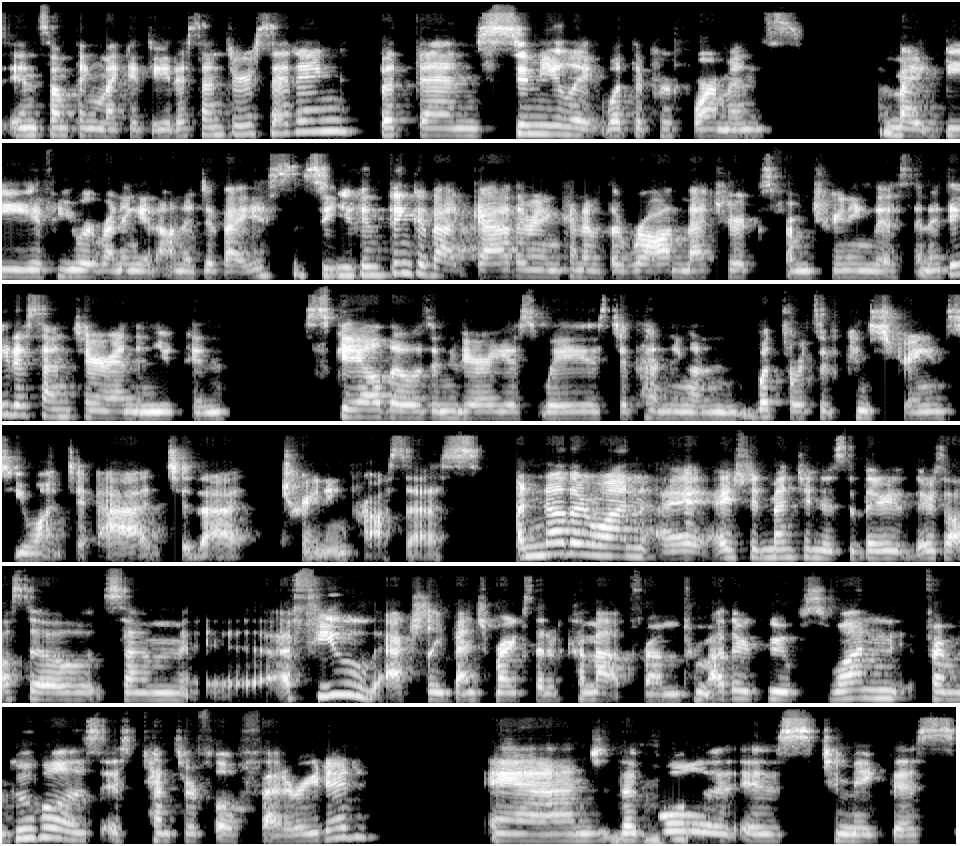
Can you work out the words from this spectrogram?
in something like a data center setting, but then simulate what the performance might be if you were running it on a device. So you can think about gathering kind of the raw metrics from training this in a data center, and then you can scale those in various ways depending on what sorts of constraints you want to add to that training process. Another one I, I, should mention is that there, there's also some, a few actually benchmarks that have come out from from other groups. One from Google is, is TensorFlow federated, and the mm-hmm. goal is to make this,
